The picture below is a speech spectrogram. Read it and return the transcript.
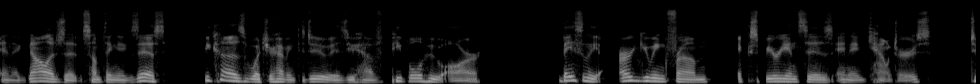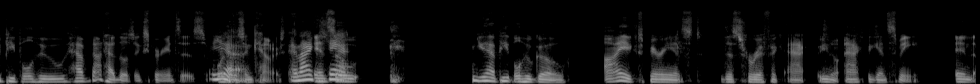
and acknowledge that something exists because what you're having to do is you have people who are basically arguing from experiences and encounters to people who have not had those experiences or those encounters. And I and can't. so you have people who go i experienced this horrific act you know act against me. And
